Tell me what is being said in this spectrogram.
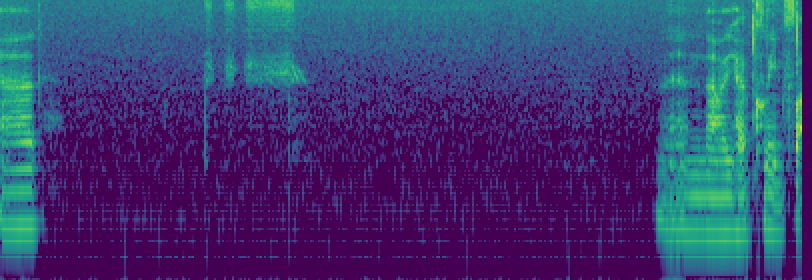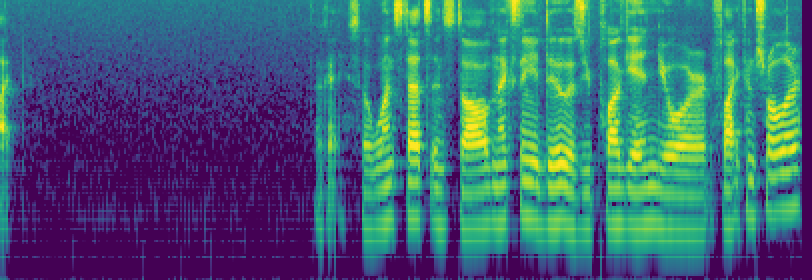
Add and now you have clean flight. Okay, so once that's installed, next thing you do is you plug in your flight controller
